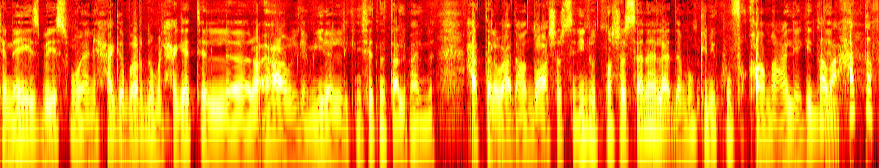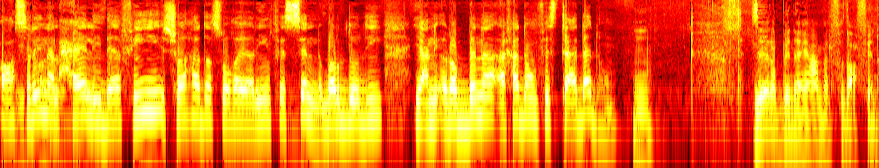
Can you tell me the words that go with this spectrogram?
كنايس باسمه. يعني حاجة برضو من الحاجات الرائعة والجميلة اللي كنيستنا تعلمها لنا. حتى لو واحد عنده 10 سنين و12 سنة لا ده ممكن يكون في قامة عالية جدا. طبعا حتى في عصرنا الحالي ده في شهداء صغيرين في السن. برضو دي يعني ربنا أخدهم في استعدادهم. إزاي ربنا يعمل في ضعفنا؟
